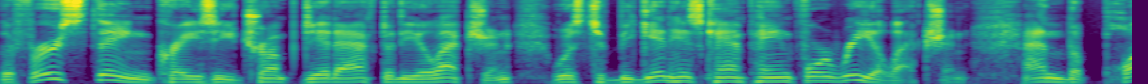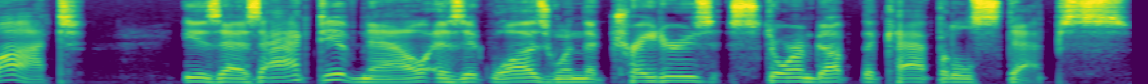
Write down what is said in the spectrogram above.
The first thing crazy Trump did after the election was to begin his campaign for re election. And the plot is as active now as it was when the traitors stormed up the Capitol steps.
